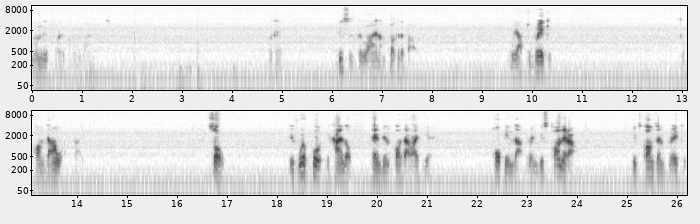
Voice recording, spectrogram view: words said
No need for a green line. Okay, this is the line I'm talking about. We have to break it to come downward, right? So, if we put a kind of pending order right here, hoping that when this turn around, it comes and break it.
